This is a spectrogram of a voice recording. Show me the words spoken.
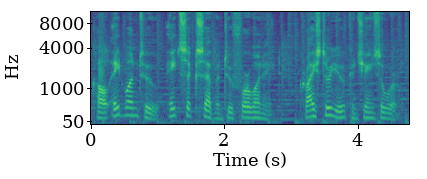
Call 812-867-2418. Christ through you can change the world.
